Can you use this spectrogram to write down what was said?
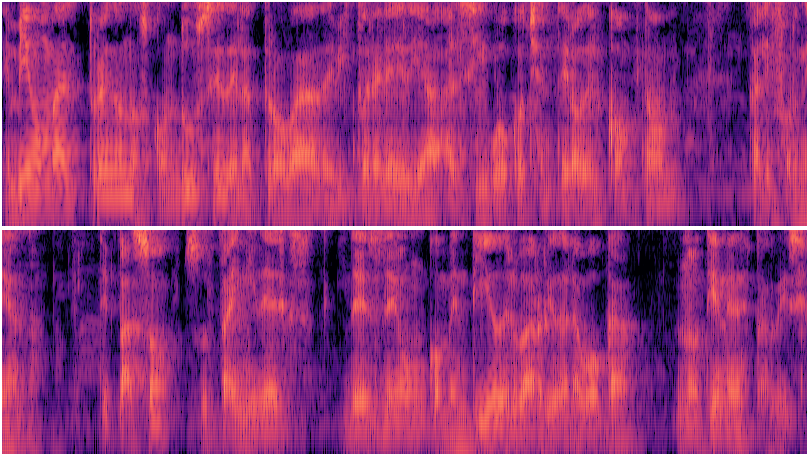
En bien o mal, Trueno nos conduce de la trova de Víctor Heredia al Seawalk ochentero del Compton californiano. De paso, su Tiny Desk desde un conventillo del barrio de La Boca no tiene desperdicio.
